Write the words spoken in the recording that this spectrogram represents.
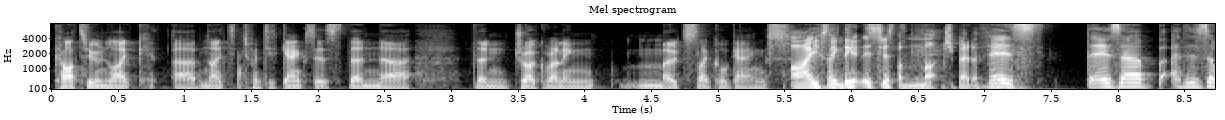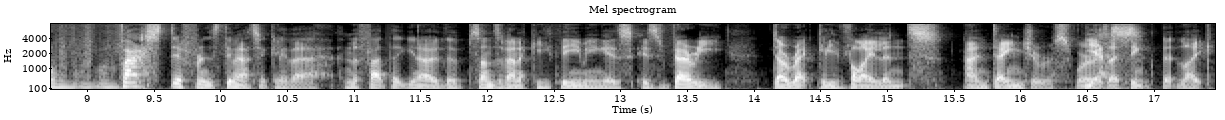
cartoon like uh, 1920s gangsters than uh, than drug running motorcycle gangs. I think, there's it's just a much better thing. there's there's a there's a vast difference thematically there, and the fact that you know the Sons of Anarchy theming is is very directly violent and dangerous, whereas I think that like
